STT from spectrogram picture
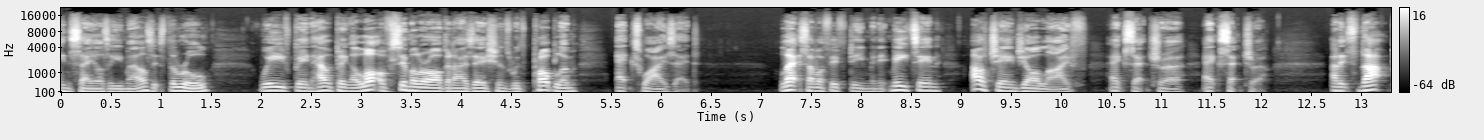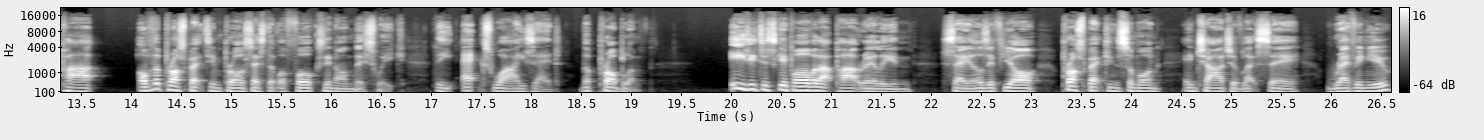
in sales emails, it's the rule. We've been helping a lot of similar organizations with problem XYZ. Let's have a 15 minute meeting. I'll change your life, etc., etc. And it's that part of the prospecting process that we're focusing on this week the XYZ, the problem. Easy to skip over that part really in sales. If you're prospecting someone in charge of, let's say, revenue,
